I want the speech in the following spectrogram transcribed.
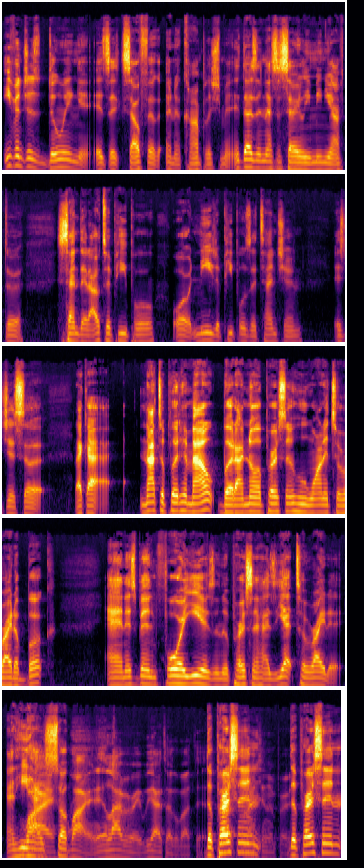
Even just doing it is itself a- an accomplishment. It doesn't necessarily mean you have to send it out to people or need people's attention. It's just uh like I not to put him out, but I know a person who wanted to write a book. And it's been four years, and the person has yet to write it. And he why? has so why? Elaborate. We gotta talk about this. the person, the person. the person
